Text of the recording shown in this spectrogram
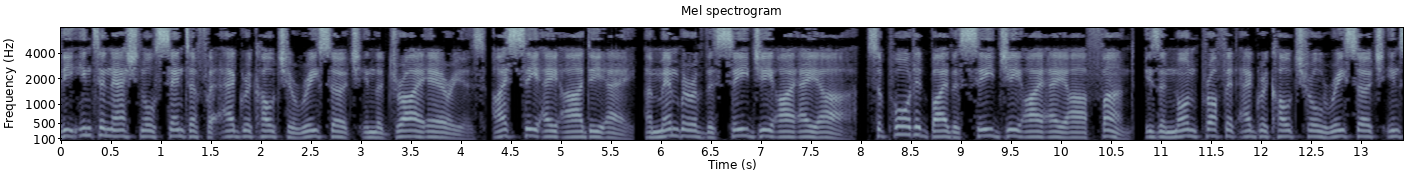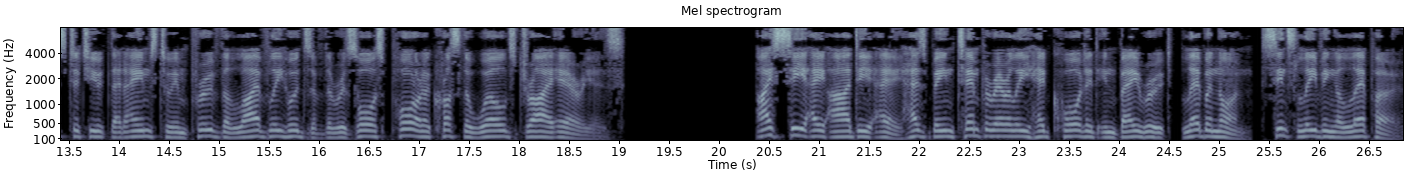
The International Centre for Agriculture Research in the Dry Areas ICARDA, a member of the CGIAR, supported by the CGIAR Fund, is a non-profit agricultural research institute that aims to improve the livelihoods of the resource poor across the world's dry areas. ICARDA has been temporarily headquartered in Beirut, Lebanon, since leaving Aleppo,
